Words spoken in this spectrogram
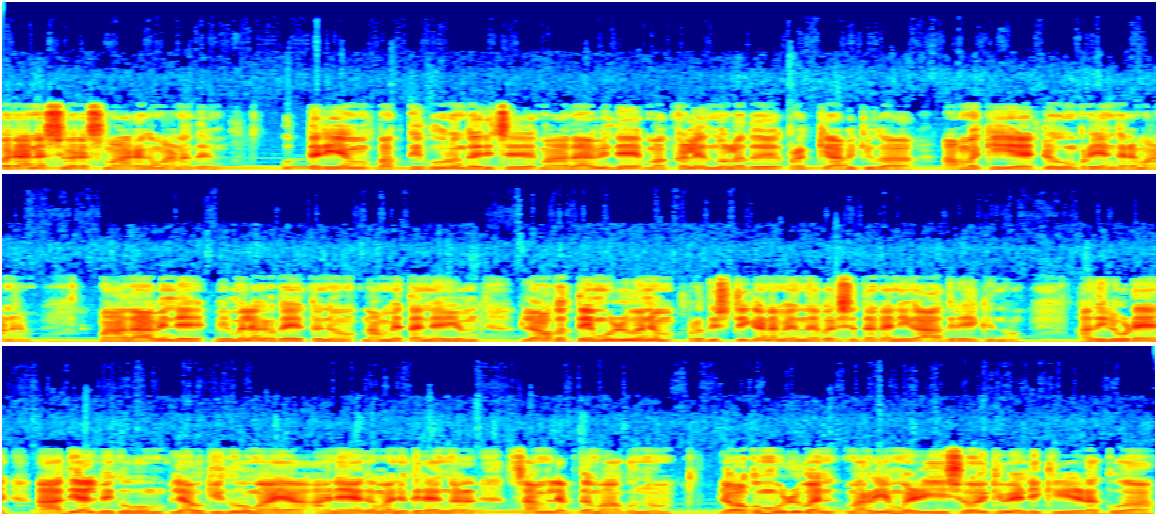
ഒരനശ്വര സ്മാരകമാണത്. ഉത്തരീയം ഭക്തിപൂർവം ധരിച്ച് മാതാവിന്റെ മക്കൾ എന്നുള്ളത് പ്രഖ്യാപിക്കുക അമ്മയ്ക്ക് ഏറ്റവും പ്രിയങ്കരമാണ്. മാതാവിന്റെ വിമല ഹൃദയത്തിനു നമ്മെ തന്നെയും ലോകത്തെ മുഴുവനും പ്രതിഷ്ഠിക്കണമെന്ന് പരിശുദ്ധ കന്യക ആഗ്രഹിക്കുന്നു. അതിലൂടെ ആധ്യാത്മികവും ലൗകികവുമായ അനേകം അനുഗ്രഹങ്ങൾ സംലബ്ധമാകുന്നു. ലോകം മുഴുവൻ മറിയം വഴി ഈശോയ്ക്ക് വേണ്ടി കീഴടക്കുക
